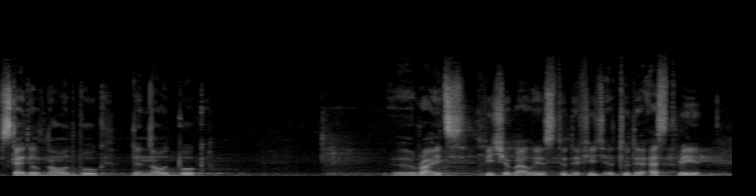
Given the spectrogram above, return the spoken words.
scheduled notebook. The notebook uh, writes feature values to the, feature, to the S3.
